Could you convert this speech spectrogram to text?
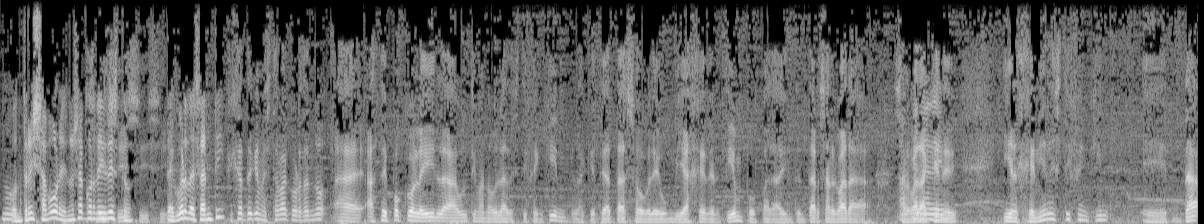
No. Con tres sabores, ¿no os acordáis Sí, de esto? sí, sí. ¿Te acuerdas, Santi? Fíjate que me estaba acordando, eh, hace poco leí la última novela de Stephen King, la que trata sobre un viaje en el tiempo para intentar salvar a, salvar a Kennedy. Kennedy. Y el genial Stephen King eh, da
